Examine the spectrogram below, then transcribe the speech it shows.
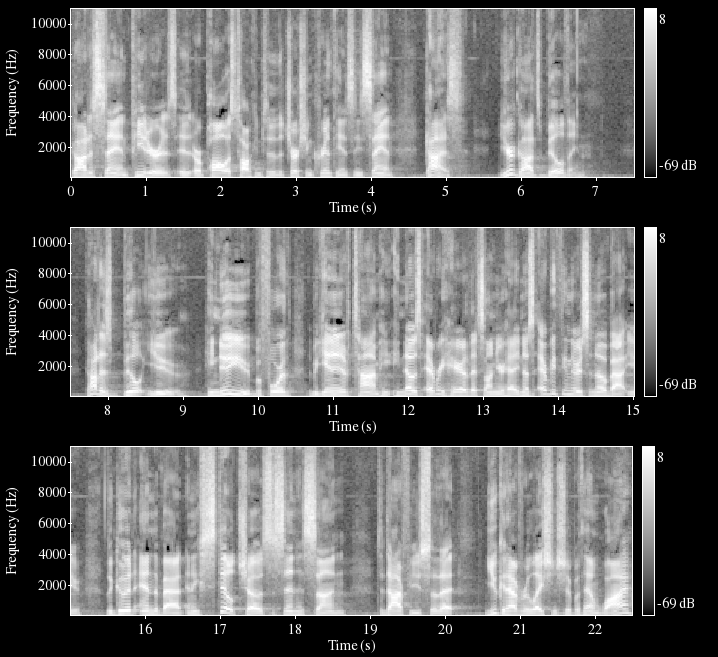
God is saying, Peter is, or Paul is talking to the church in Corinthians, and he's saying, guys, you're God's building. God has built you. He knew you before the beginning of time. He, he knows every hair that's on your head. He knows everything there is to know about you, the good and the bad. And He still chose to send His Son to die for you so that you can have a relationship with Him. Why?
